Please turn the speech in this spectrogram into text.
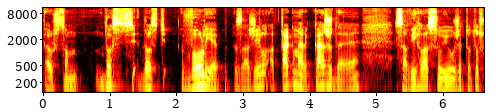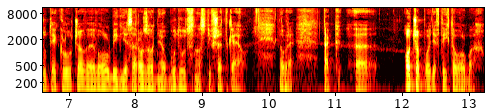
ja už som dosť, dosť volieb zažil a takmer každé sa vyhlasujú, že toto sú tie kľúčové voľby, kde sa rozhodne o budúcnosti všetkého. Dobre, tak uh, o čo pôjde v týchto voľbách?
